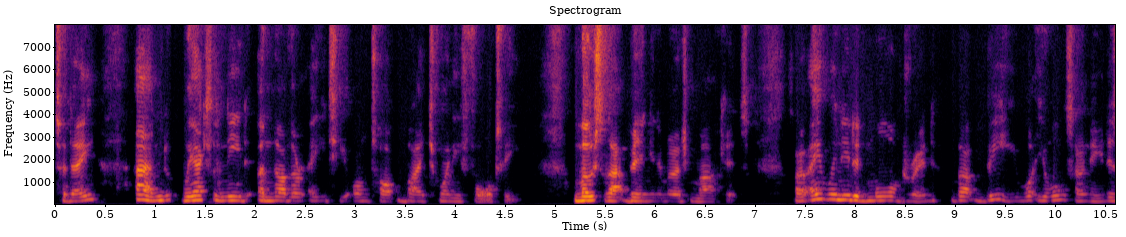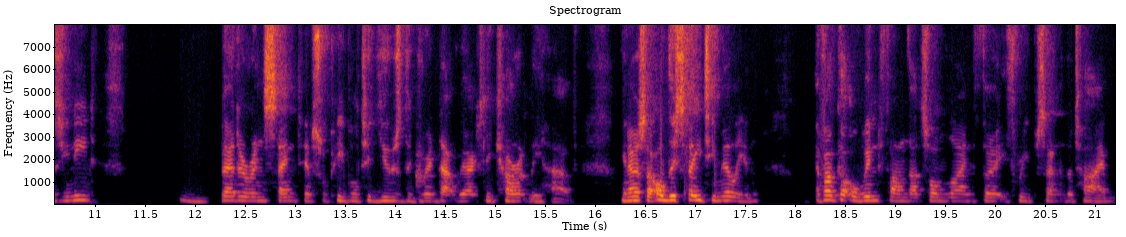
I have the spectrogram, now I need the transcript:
today, and we actually need another 80 on top by 2040, most of that being in emerging markets. So, A, we needed more grid, but B, what you also need is you need better incentives for people to use the grid that we actually currently have. You know, so of this 80 million, if I've got a wind farm that's online 33% of the time,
